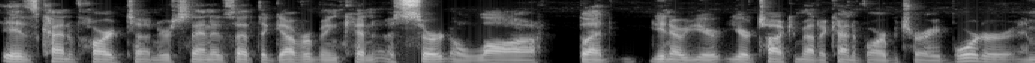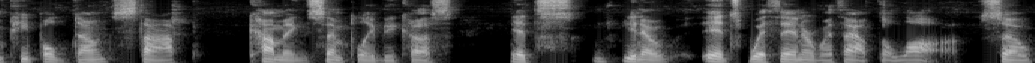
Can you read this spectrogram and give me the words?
is kind of hard to understand is that the government can assert a law, but you know, you're you're talking about a kind of arbitrary border, and people don't stop coming simply because it's you know it's within or without the law. So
